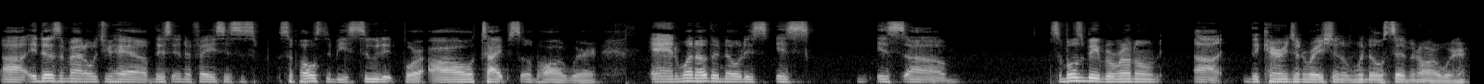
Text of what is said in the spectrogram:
Uh, it doesn't matter what you have. This interface is supposed to be suited for all types of hardware. And one other note is is is um, supposed to be able to run on uh, the current generation of Windows 7 hardware.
